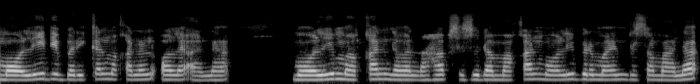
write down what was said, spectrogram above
Molly diberikan makanan oleh Ana. Molly makan dengan lahap. Sesudah makan, Molly bermain bersama Ana.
